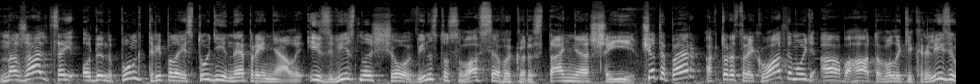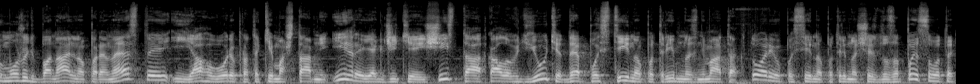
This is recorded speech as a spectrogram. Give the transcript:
На жаль, цей один пункт AAA студії не прийняли, і звісно, що він стосувався використання шиї. Що тепер? Актори страйкуватимуть, а багато великих релізів можуть банально перенести. І я говорю про такі масштабні ігри, як GTA 6 та Call of Duty, де постійно потрібно знімати акторів, постійно потрібно щось дозаписувати.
